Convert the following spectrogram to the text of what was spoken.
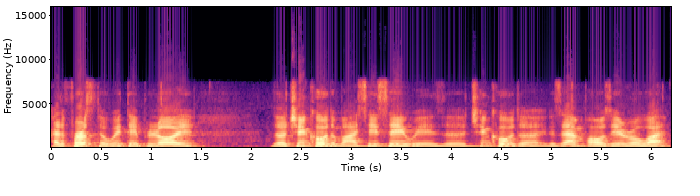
At first, we deploy the chaincode mycc with chaincode example01.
